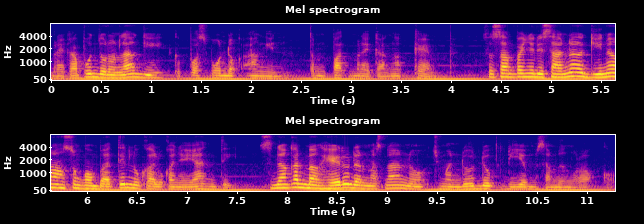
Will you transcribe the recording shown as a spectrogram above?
mereka pun turun lagi ke pos pondok angin, tempat mereka ngecamp. Sesampainya di sana, Gina langsung kombatin luka-lukanya Yanti. Sedangkan Bang Heru dan Mas Nano cuma duduk diem sambil ngerokok.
